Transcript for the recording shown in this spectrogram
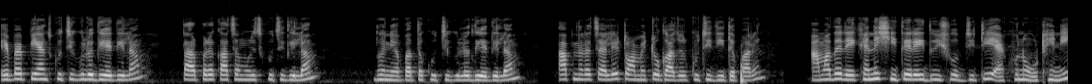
এবার পেঁয়াজ কুচিগুলো দিয়ে দিলাম, তারপরে কাঁচামরিচ কুচি দিলাম, ধনিয়া পাতা কুচিগুলো দিয়ে দিলাম। আপনারা চাইলে টমেটো, গাজর কুচি দিতে পারেন। আমাদের এখানে শীতের এই দুই সবজিটি এখনও ওঠেনি।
